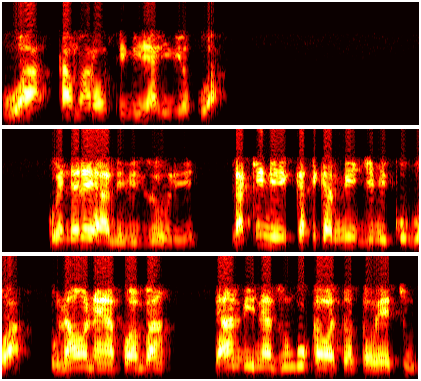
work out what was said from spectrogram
kuwa kama roti vile alivyokuwa. Kuendelea ni vizuri lakini katika miji mikubwa unaona ya kwamba dhambi inazunguka watoto wetu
